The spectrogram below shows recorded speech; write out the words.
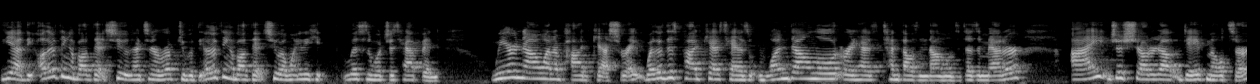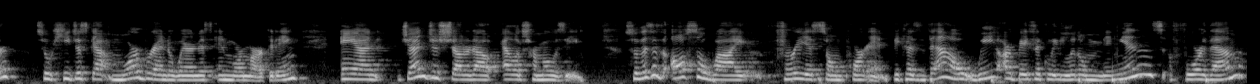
yeah, the other thing about that too, not to interrupt you, but the other thing about that too, I want you to he- listen to what just happened. We are now on a podcast, right? Whether this podcast has one download or it has 10,000 downloads, it doesn't matter. I just shouted out Dave Meltzer. So he just got more brand awareness and more marketing. And Jen just shouted out Alex Hormozi. So this is also why free is so important because now we are basically little minions for them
